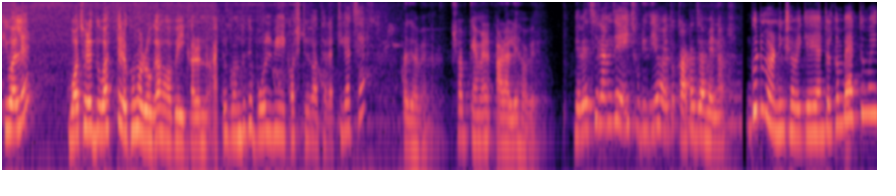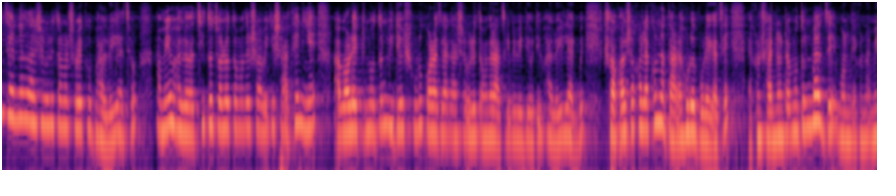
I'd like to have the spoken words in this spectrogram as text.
কি বলে? বছরে দুবার তো এরকমও রোগা হবেই কারণ। তোর বন্ধুকে বলবি এই কষ্টের কথাটা ঠিক আছে? যাবে না। সব ক্যামেরার আড়ালে হবে। ভেবেছিলাম যে এই ছুরি দিয়ে হয়তো কাটা যাবে না। গুড মর্নিং সবাইকে and welcome back to my channel আশা করি তোমরা সবাই খুব ভালোই আছো। আমিও ভালো আছি। তো চলো তোমাদের সবাইকে সাথে নিয়ে আবারও একটি নতুন ভিডিও শুরু করা যাক। আশা করি তোমাদের আজকের ভিডিওটি ভালোই লাগবে। সকাল সকাল এখন না তাড়াহুড়ো পড়ে গেছে। এখন সাড়ে নটার মতন বাজছে। বোনকে এখন আমি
